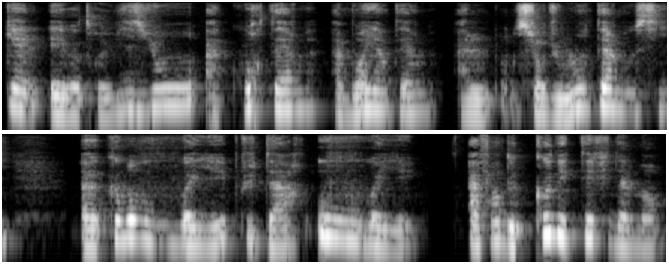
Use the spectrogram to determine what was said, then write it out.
quelle est votre vision à court terme, à moyen terme, sur du long terme aussi, euh, comment vous vous voyez plus tard, où vous vous voyez, afin de connecter finalement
